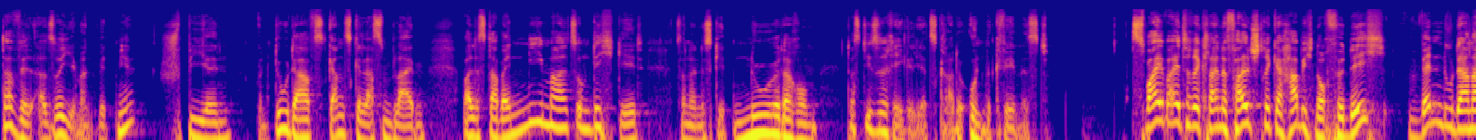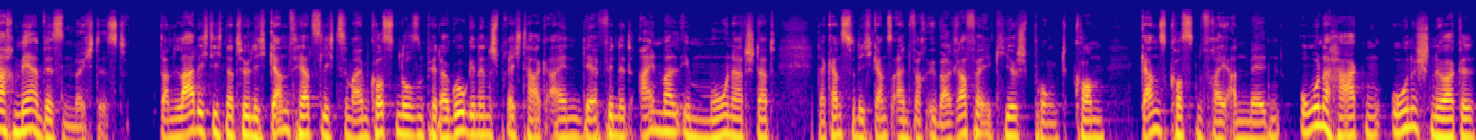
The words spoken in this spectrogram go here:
da will also jemand mit mir spielen und du darfst ganz gelassen bleiben, weil es dabei niemals um dich geht, sondern es geht nur darum, dass diese Regel jetzt gerade unbequem ist. Zwei weitere kleine Fallstricke habe ich noch für dich wenn du danach mehr wissen möchtest, dann lade ich dich natürlich ganz herzlich zu meinem kostenlosen Pädagoginnen-Sprechtag ein. Der findet einmal im Monat statt. Da kannst du dich ganz einfach über raphaelkirsch.com ganz kostenfrei anmelden, ohne Haken, ohne Schnörkel.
